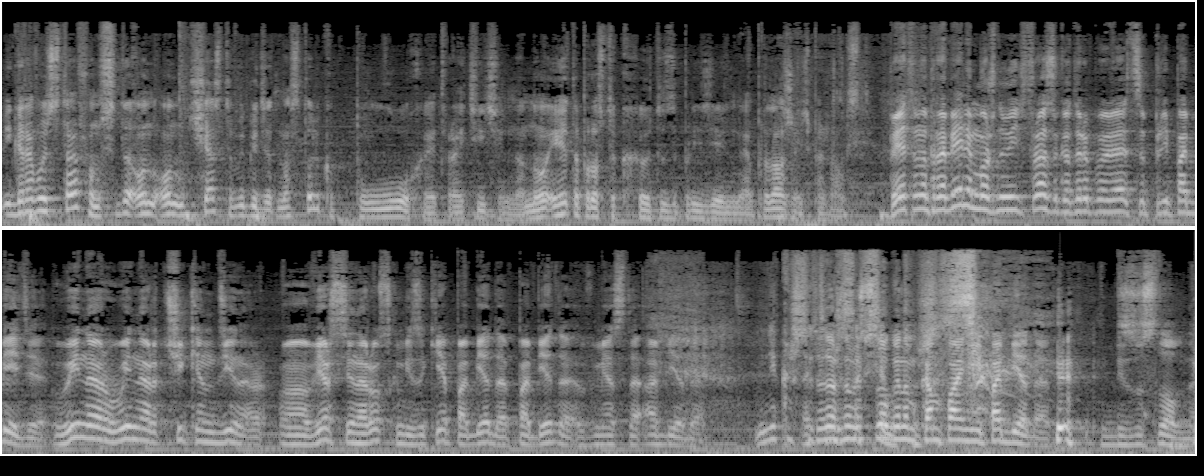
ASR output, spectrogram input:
Игровой став, он всегда, он, он часто выглядит настолько плохо и отвратительно, но это просто какое-то запредельное. Продолжайте, пожалуйста. При этом на пробеле можно увидеть фразу, которая появляется при победе. Winner, winner, chicken dinner. Э, Версия на русском языке победа, победа вместо обеда. Мне кажется, Это должно не быть слоганом компании Победа. Безусловно.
